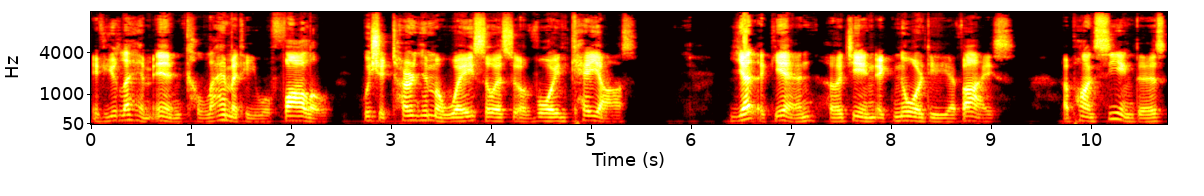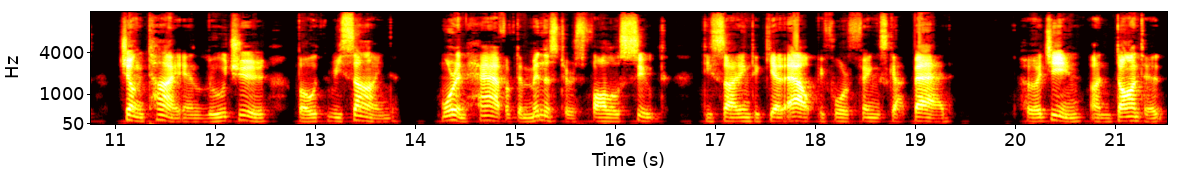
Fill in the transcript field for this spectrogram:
If you let him in, calamity will follow. We should turn him away so as to avoid chaos. Yet again, He Jin ignored the advice. Upon seeing this, Zheng Tai and Lu Zhi both resigned. More than half of the ministers followed suit, deciding to get out before things got bad. He Jin, undaunted,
